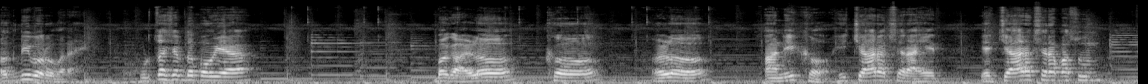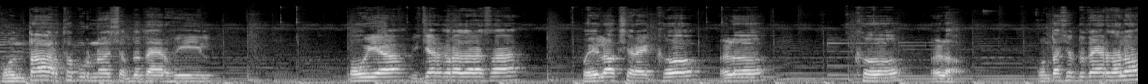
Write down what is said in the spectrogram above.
अगदी बरोबर आहे. पुढचा शब्द पाहूया. बघा ळ ख ळ आणि ख ही चार अक्षर आहेत. या चार अक्षरापासून कोणता अर्थपूर्ण शब्द तयार होईल? पाहूया. विचार करा जरासा. पहिलं अक्षर आहे ख ळ ख ळ कोणता शब्द तयार झाला?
